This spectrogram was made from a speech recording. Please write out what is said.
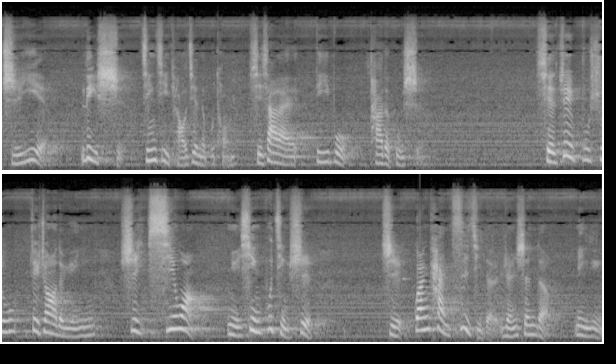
职业、历史、经济条件的不同，写下来第一部他的故事。写这部书最重要的原因是希望女性不仅是只观看自己的人生的。命运，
